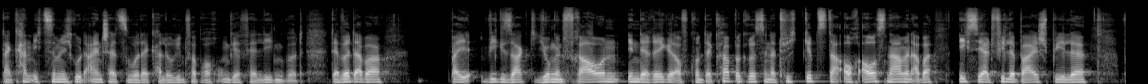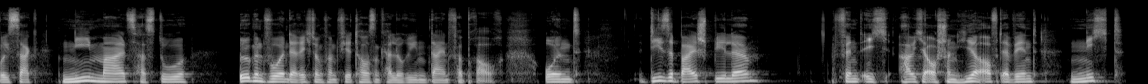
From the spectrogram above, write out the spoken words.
dann kann ich ziemlich gut einschätzen, wo der Kalorienverbrauch ungefähr liegen wird. Der wird aber bei, wie gesagt, jungen Frauen in der Regel aufgrund der Körpergröße. Natürlich gibt es da auch Ausnahmen, aber ich sehe halt viele Beispiele, wo ich sage, niemals hast du irgendwo in der Richtung von 4000 Kalorien dein Verbrauch. Und diese Beispiele, finde ich, habe ich ja auch schon hier oft erwähnt, nicht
